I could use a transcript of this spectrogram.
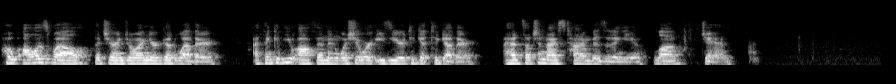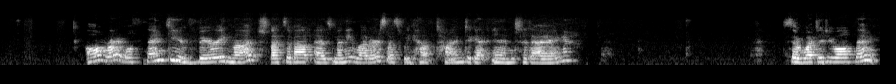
Hope all is well, that you're enjoying your good weather. I think of you often and wish it were easier to get together. I had such a nice time visiting you. Love, Jan. All right, well, thank you very much. That's about as many letters as we have time to get in today. So what did you all think?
